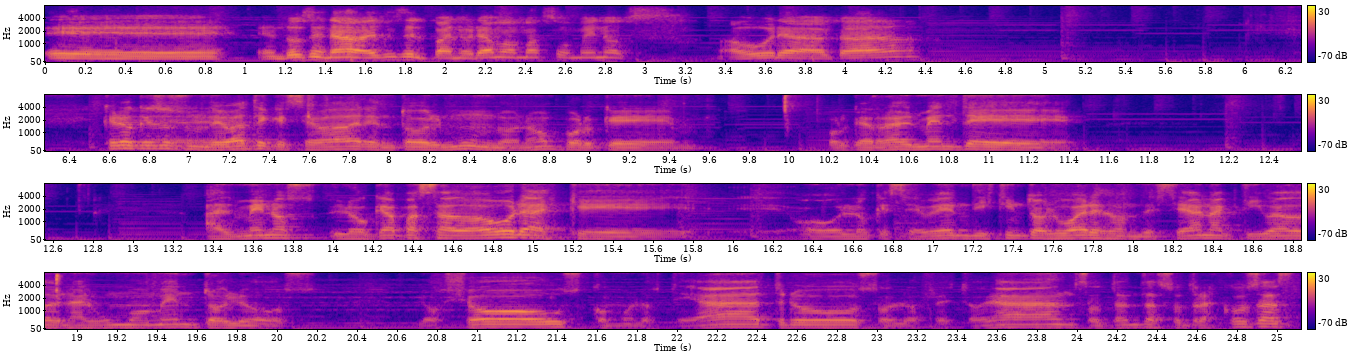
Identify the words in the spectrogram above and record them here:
entonces, nada, ese es el panorama más o menos ahora acá. Creo que eso es un debate que se va a dar en todo el mundo, ¿no? Porque, porque realmente al menos lo que ha pasado ahora es que, eh, o lo que se ve en distintos lugares donde se han activado en algún momento los, los shows, como los teatros o los restaurantes o tantas otras cosas,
